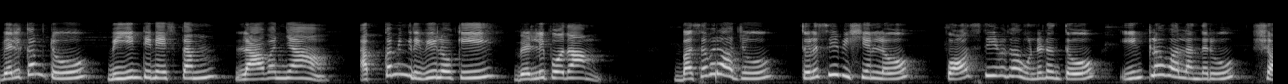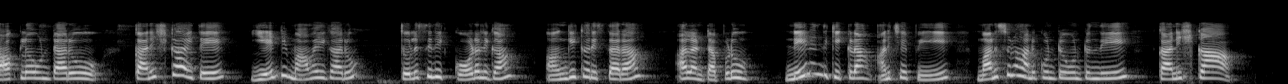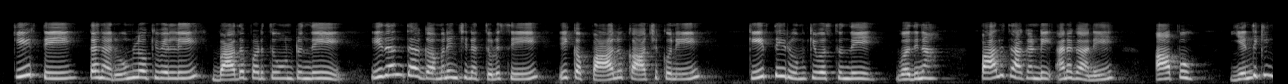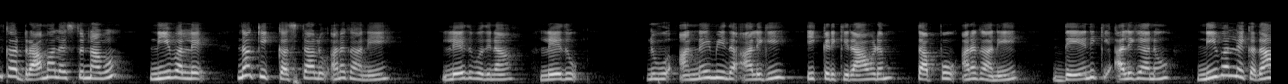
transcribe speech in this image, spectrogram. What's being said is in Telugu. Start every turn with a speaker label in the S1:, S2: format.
S1: వెల్కమ్ టు మీ ఇంటి నేస్తం లావణ్య. అప్కమింగ్ రివ్యూలోకి వెళ్ళిపోదాం. బసవరాజు తులసి విషయంలో పాజిటివ్గా ఉండడంతో ఇంట్లో వాళ్ళందరూ షాక్లో ఉంటారు. కనిష్క అయితే ఏంటి మావయ్య గారు? తులసిని కోడలిగా అంగీకరిస్తారా? అలాంటప్పుడు నేనెందుకు ఇక్కడ అని చెప్పి మనసులో అనుకుంటూ ఉంటుంది కనిష్క. కీర్తి తన రూంలోకి వెళ్ళి బాధపడుతూ ఉంటుంది. ఇదంతా గమనించిన తులసి ఇక పాలు కాచుకుని కీర్తి రూమ్కి వస్తుంది. వదిన పాలు తాగండి అనగానే ఆపు ఎందుకింకా డ్రామాలేస్తున్నావు? నీ వల్లే. నాకు ఈ కష్టాలు అనగానే లేదు వదిన లేదు. నువ్వు అన్నయ్య మీద అలిగి ఇక్కడికి రావడం తప్పు అనగానే దేనికి అలిగాను? నీ వల్లే కదా.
